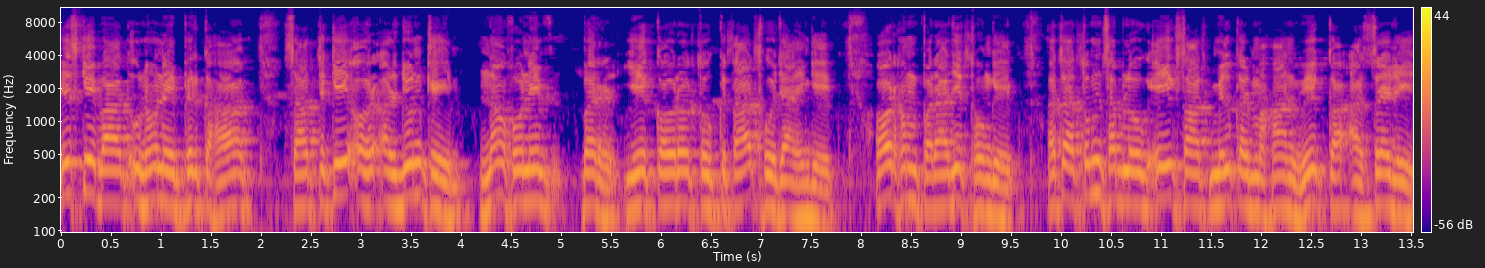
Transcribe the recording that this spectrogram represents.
इसके बाद उन्होंने फिर कहा सात्यकी और अर्जुन के न होने पर ये कौरव तो कृतार्थ हो जाएँगे और हम पराजित होंगे। अतः तुम सब लोग एक साथ मिलकर महान वेग का आश्रय ले।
